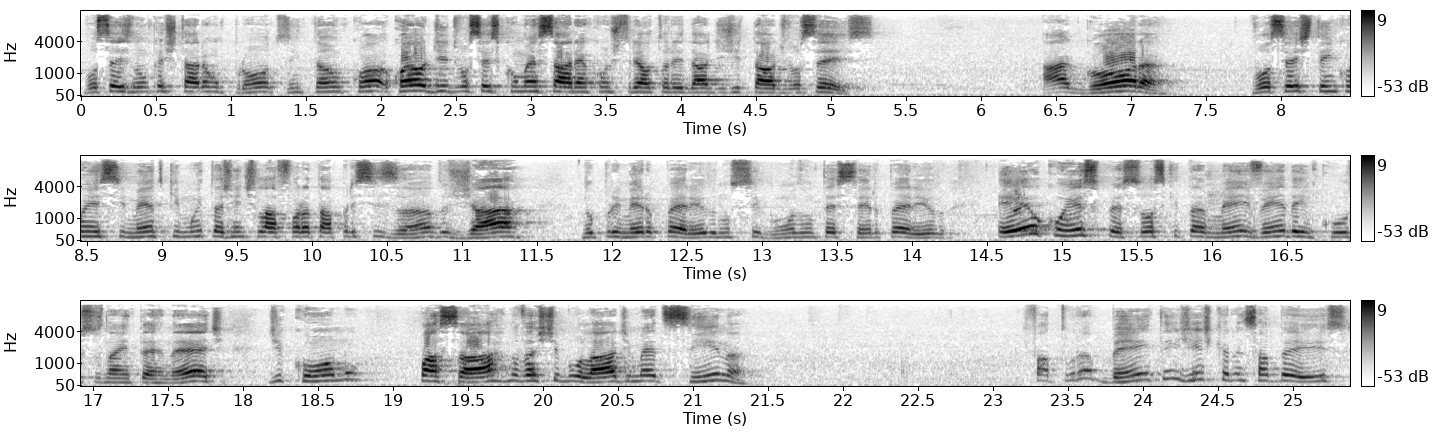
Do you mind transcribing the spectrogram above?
Vocês nunca estarão prontos, então qual, qual é o dia de vocês começarem a construir a autoridade digital de vocês? Agora, vocês têm conhecimento que muita gente lá fora está precisando já no primeiro período, no segundo, no terceiro período. Eu conheço pessoas que também vendem cursos na internet de como passar no vestibular de medicina. Fatura bem, tem gente querendo saber isso.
